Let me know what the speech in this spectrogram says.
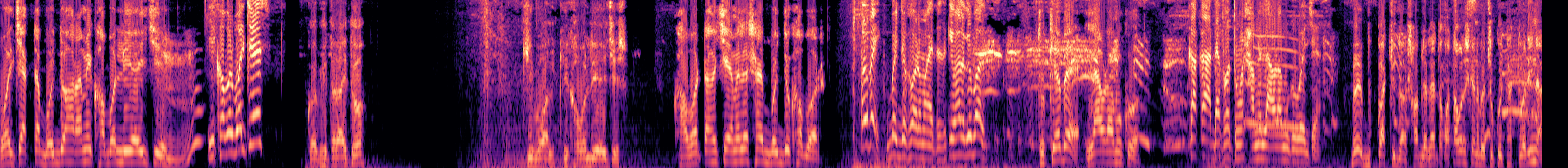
বলছি একটা বৈদ্য হারামি খবর নিয়ে আইছি। কি খবর বলছিস? কই ভিতরে আয় তো। কি বল কি খবর নিয়ে এসেছিস খবরটা হচ্ছে এমএলএ সাহেব বৈদ্য খবর। বৈদ্য ঘর মাইতে কি? হলো বল? তুই কেবে লাউড়া মুখো। কাকা দেখো তোমার সামনে লাড়া মুখে বলছে। বে বুকাচুদা সব জায়গায় তো কথা বলিস কেন চুপ থাকতে পারি না?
